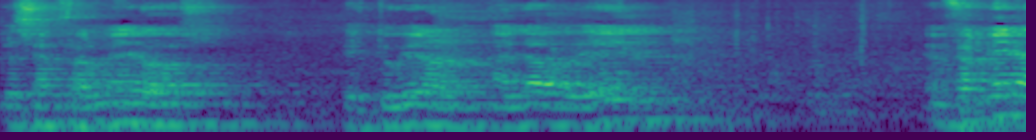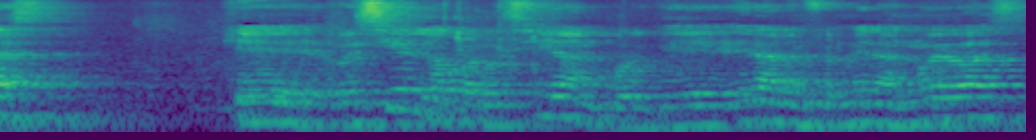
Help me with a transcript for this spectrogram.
los enfermeros estuvieron al lado de él, enfermeras que recién lo conocían porque eran enfermeras nuevas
